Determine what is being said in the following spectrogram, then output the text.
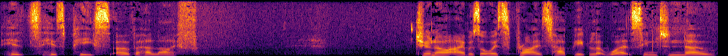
his, his peace over her life. Do you know, I was always surprised how people at work seemed to know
